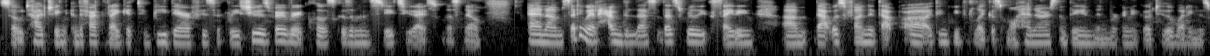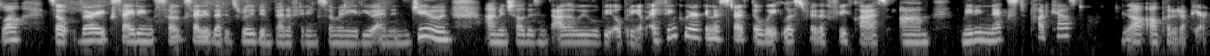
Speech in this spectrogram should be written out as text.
so touching. And the fact that i get to be there physically she was very very close because i'm in the states you guys must know and um, so anyway, alhamdulillah, so that's really exciting. Um, that was fun at that. Uh, I think we did like a small henna or something, and then we're going to go to the wedding as well. So very exciting. So excited that it's really been benefiting so many of you. And in June, um, inshallah, ta'ala, we will be opening up. I think we're going to start the wait list for the free class. Um, maybe next podcast. I'll, put it up here.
